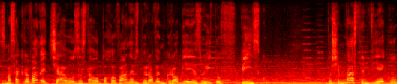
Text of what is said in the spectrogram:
Zmasakrowane ciało zostało pochowane w zbiorowym grobie jezuitów w Pińsku. W XVIII wieku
